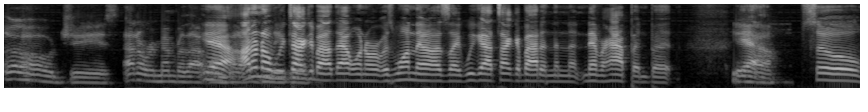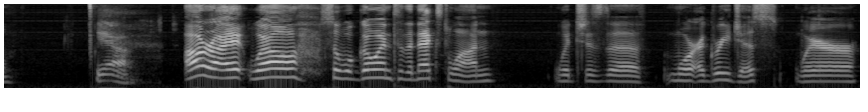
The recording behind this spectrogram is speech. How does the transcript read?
Oh, jeez. I don't remember that yeah one. i don't know if we believe talked about that one or it was one that i was like we gotta talk about it and then it never happened but Yeah. so Yeah. All right. Well, so we'll go into the next one, which is the more egregious, where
